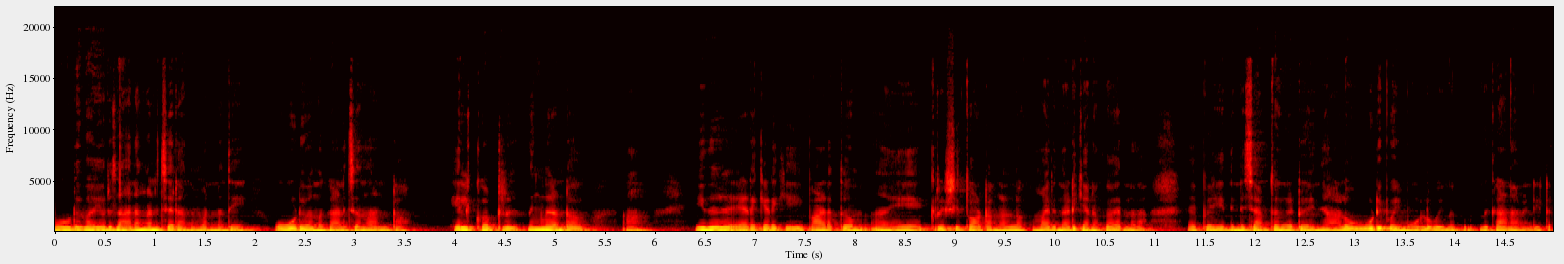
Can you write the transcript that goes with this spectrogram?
ഓടി പോയി ഒരു സാധനം കാണിച്ചു തരാമെന്ന് പറഞ്ഞതേ ഓടി വന്ന് കാണിച്ചു തന്നാണ് കേട്ടോ ഹെലികോപ്റ്റർ നിങ്ങൾ കണ്ടോ? ആ ഇത് ഇടയ്ക്കിടയ്ക്ക് ഈ പാടത്തും ഈ കൃഷിത്തോട്ടങ്ങളിലൊക്കെ മരുന്നടിക്കാനൊക്കെ വരുന്നതാണ് ഇപ്പോൾ ഇതിന്റെ ശബ്ദം കേട്ട് കഴിഞ്ഞാൽ ആൾ ഓടിപ്പോയി മുകളിൽ പോയി നിൽക്കും ഇത് കാണാൻ വേണ്ടിയിട്ട്.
